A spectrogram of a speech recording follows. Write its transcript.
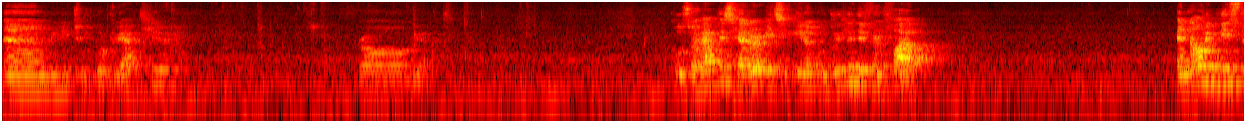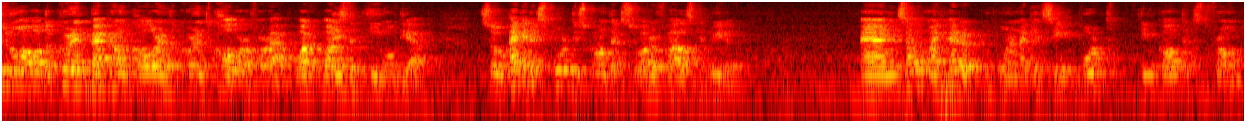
And we need to import React here from React. Cool, so I have this header, it's in a completely different file. And now it needs to know about the current background color and the current color of our app. What, what is the theme of the app? So I can export this context so other files can read it. And inside of my header component, I can say import theme context from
